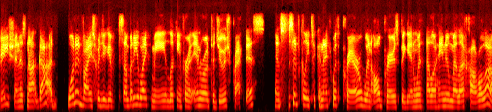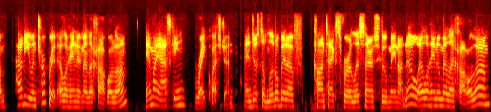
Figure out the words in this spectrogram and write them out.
creation is not God. What advice would you give somebody like me looking for an inroad to Jewish practice, and specifically to connect with prayer when all prayers begin with Eloheinu melech haolam? How do you interpret Eloheinu melech haolam? Am I asking the right question? And just a little bit of context for listeners who may not know, Eloheinu melech haolam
